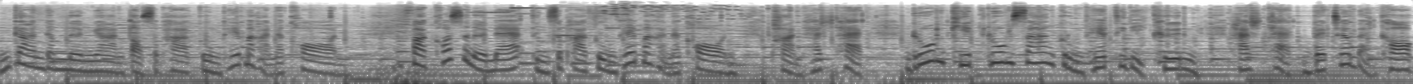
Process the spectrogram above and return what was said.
ลการดำเนินงานต่อสภากรุงเทพมหานคร ฝากข้อเสนอแนะถึงสภากรุงเทพมหานคร ผ่านแฮชแท็กร่วมคิดร่วมสร้างกรุงเทพที่ดีขึ้น Hashtag Better Bangkok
